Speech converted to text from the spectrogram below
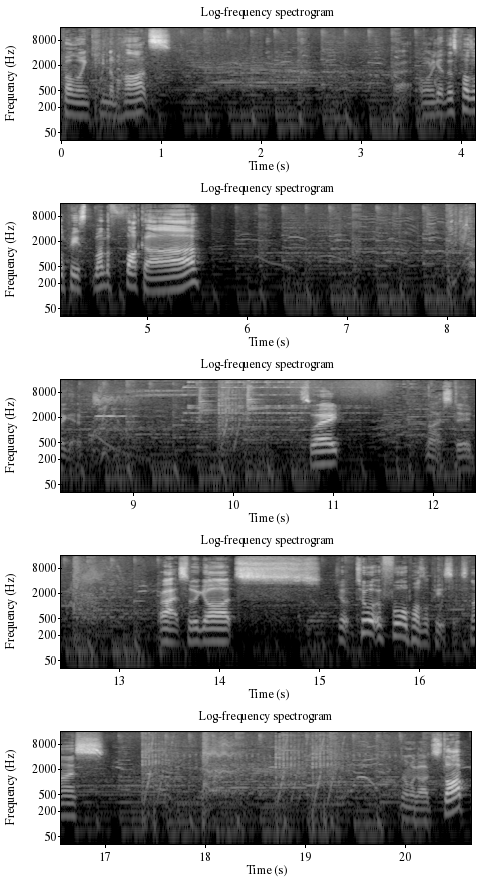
following Kingdom Hearts. Alright, I want to get this puzzle piece. Motherfucker! There we go. Sweet. Nice, dude. Alright, so we got, got two or four puzzle pieces. Nice. Oh my god, stop!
